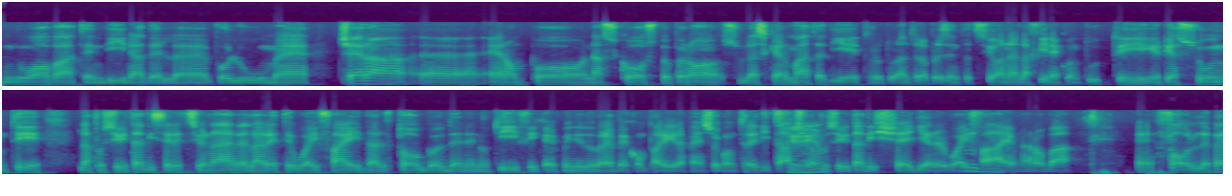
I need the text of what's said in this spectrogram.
mm. nuova tendina del volume, c'era, eh, era un po' nascosto, però sulla schermata dietro durante la presentazione, alla fine con tutti i riassunti, la possibilità di selezionare la rete wifi dal toggle delle notifiche, quindi dovrebbe comparire, penso con 3D touch, sì. la possibilità di scegliere il wifi, mm-hmm. una roba eh, folle per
